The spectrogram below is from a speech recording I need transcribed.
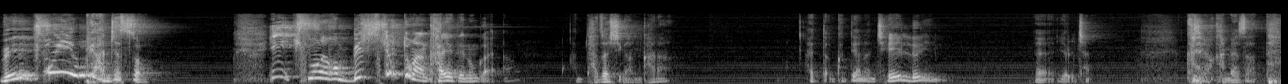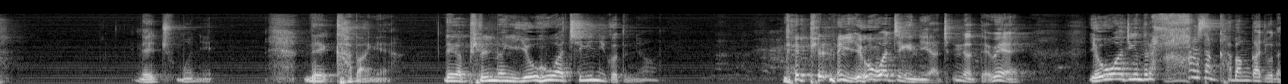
왼쪽에 옆에 앉았어? 이 중하고 몇 시간 동안 가야 되는 거야? 한 다섯 시간 가나? 했던 그때는 제일 느린 예, 열차. 그래요 가면서 다내 주머니 내 가방에 내가 별명이 여호와 증인이거든요 내 별명이 여호와 증인이야 청년 때. 왜? 여호와 증인들 항상 가방 가지고 다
